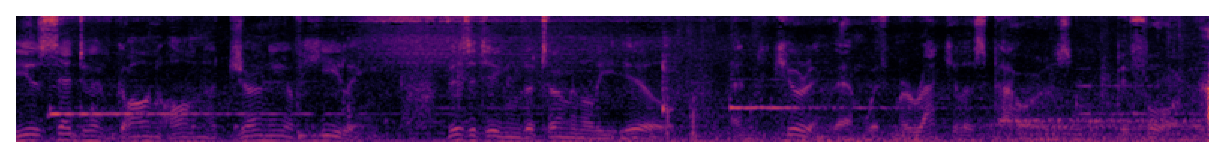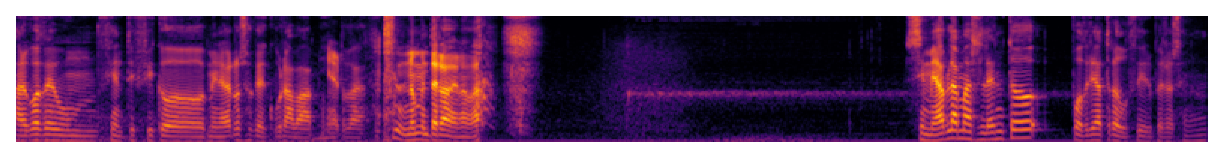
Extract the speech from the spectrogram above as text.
he is said to have gone on a journey of healing, visiting the terminally ill and curing them with miraculous powers before. Algo de un científico milagroso que curaba mierda. no me entero de nada. Si me habla más lento, podría traducir, pero si no,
